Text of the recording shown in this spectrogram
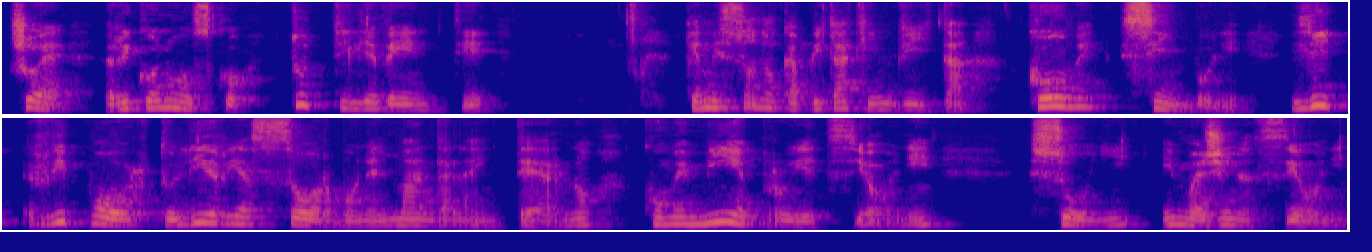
cioè riconosco tutti gli eventi che mi sono capitati in vita come simboli. Li riporto, li riassorbo nel mandala interno come mie proiezioni, sogni, immaginazioni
